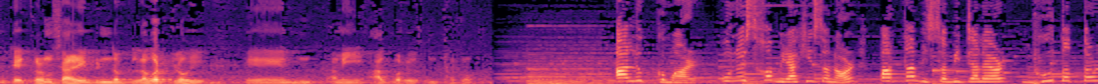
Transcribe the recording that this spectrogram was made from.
গোটেই কৰ্মচাৰীবৃন্দক লগত লৈ আমি আগবাঢ়ি থাকোঁ আলোক কুমাৰ ঊনৈছশ বিৰাশী চনৰ পাটনা বিশ্ববিদ্যালয়ৰ ভূতত্বৰ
